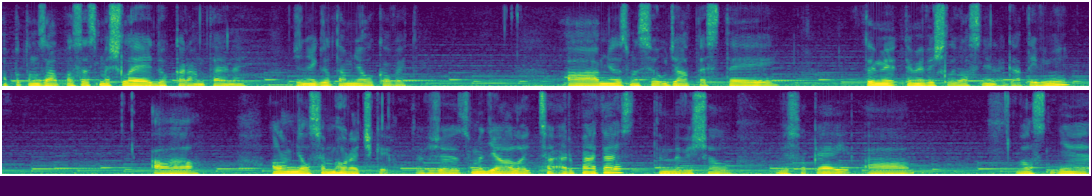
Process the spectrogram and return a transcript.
a po tom zápase jsme šli do karantény, že někdo tam měl covid. A měli jsme si udělat testy, ty mi, ty mi vyšly vlastně negativní, a, ale měl jsem horečky. Takže jsme dělali CRP test, ten mi vyšel vysoký a vlastně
